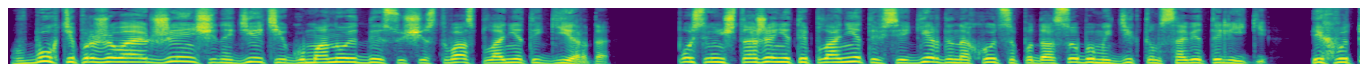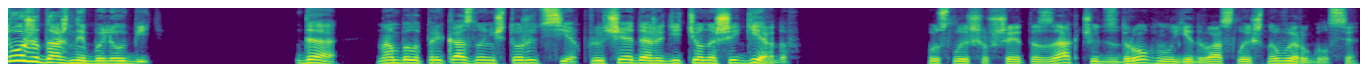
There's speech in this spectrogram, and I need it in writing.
В бухте проживают женщины, дети и гуманоидные существа с планеты Герда. После уничтожения этой планеты все Герды находятся под особым эдиктом Совета Лиги. Их вы тоже должны были убить? Да, нам было приказано уничтожить всех, включая даже детенышей Гердов. Услышавший это Зак чуть вздрогнул, едва слышно выругался.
